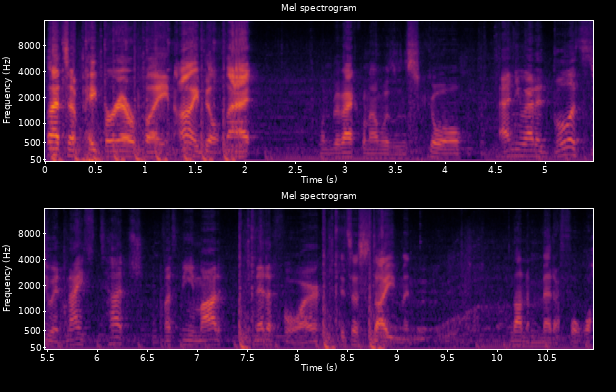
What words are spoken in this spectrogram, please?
That's a paper airplane. I built that. When, back when I was in school. And you added bullets to it. Nice touch. Must be a mod metaphor. It's a statement. Not a metaphor.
